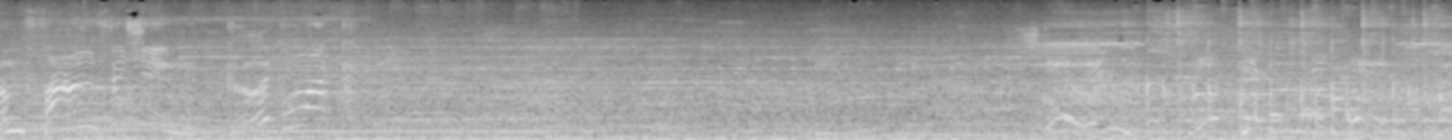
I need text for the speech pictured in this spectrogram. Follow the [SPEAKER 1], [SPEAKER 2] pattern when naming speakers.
[SPEAKER 1] some fun fishing. Good luck. Let's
